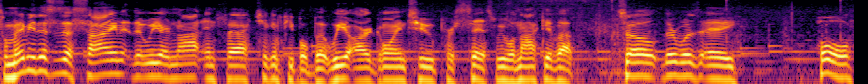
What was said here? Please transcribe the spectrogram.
So maybe this is a sign that we are not in fact chicken people, but we are going to persist. We will not give up. So there was a hole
